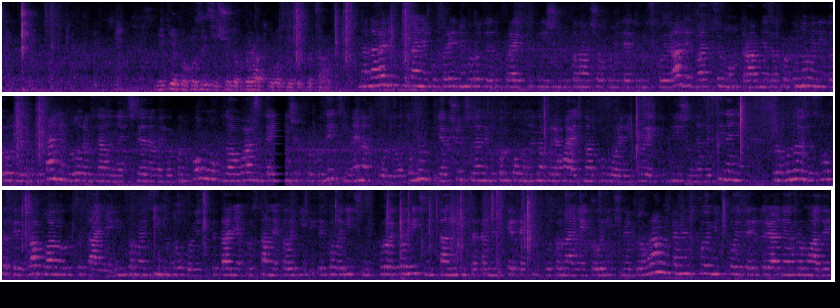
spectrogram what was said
Які є пропозиції щодо порядку розгляду питань? На нараді з питання попереднього розгляду проєкту рішень виконавчого комітету міської ради 27 травня запропоновані до розгляду питання було розглянено членами виконкому. Зауважень та інших пропозицій не надходило. Тому, якщо члени виконкому не наполягають на обговоренні проєктів рішень на засіданні, пропоную заслухати два планових питання: інформаційну доповідь питання про стан екологі- екологічний про екологічний стан міста Кам'янське та виконання екологічної програми Кам'янської міської територіальної громади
